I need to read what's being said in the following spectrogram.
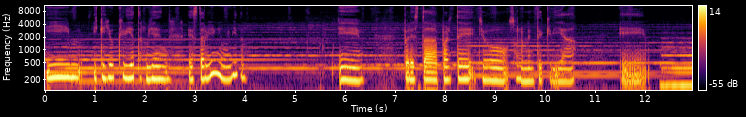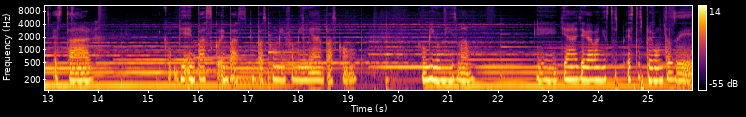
y, y, que yo quería también estar bien en mi vida. Eh, por esta parte yo solamente quería eh, estar en paz, en paz, en paz con mi familia, en paz con conmigo misma ya llegaban estas, estas preguntas de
